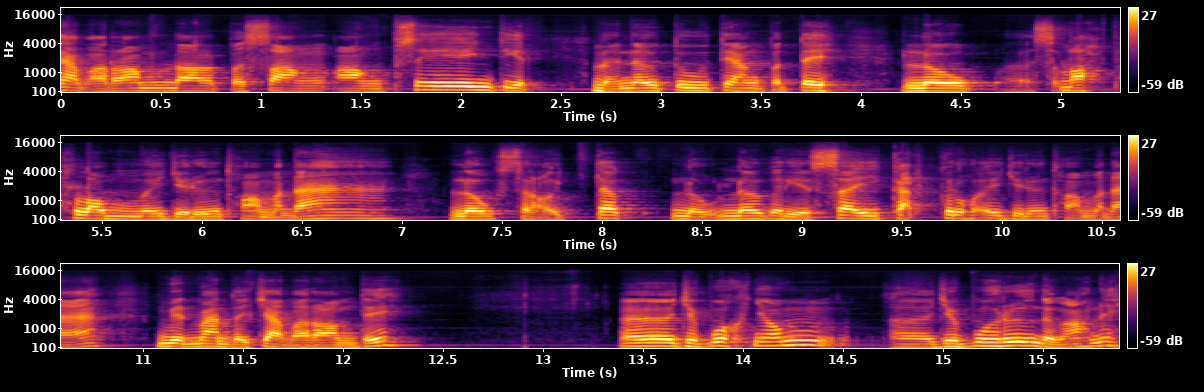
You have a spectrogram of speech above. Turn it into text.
ចាប់អារម្មណ៍ដល់ប្រសង់អង្គផ្សេងទៀតដែលនៅទូទាំងប្រទេសលោកស្ដោះផ្លុំអីជារឿងធម្មតាលោកស្រោចទឹកលោកលើករាសីកាត់គ្រោះអីជារឿងធម្មតា មានបានតែចាប់អារម្មណ៍ទេអឺចំពោះខ្ញុំចំពោះរឿងទាំងអស់នេះ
